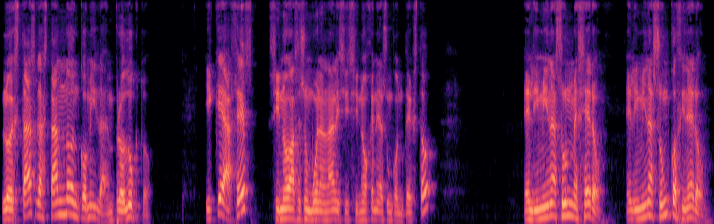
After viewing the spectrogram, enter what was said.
lo estás gastando en comida, en producto. ¿Y qué haces si no haces un buen análisis, si no generas un contexto? Eliminas un mesero, eliminas un cocinero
